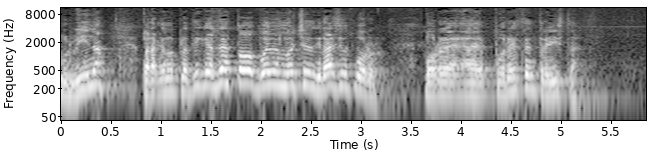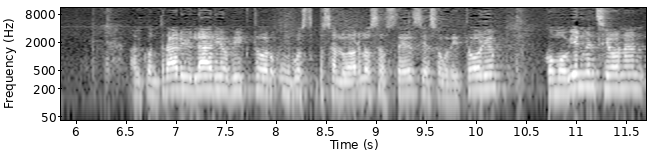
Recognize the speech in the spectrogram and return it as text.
Urbina, para que nos platique. Ernesto, buenas noches, gracias por, por, eh, por esta entrevista. Al contrario, Hilario, Víctor, un gusto saludarlos a ustedes y a su auditorio. Como bien mencionan,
